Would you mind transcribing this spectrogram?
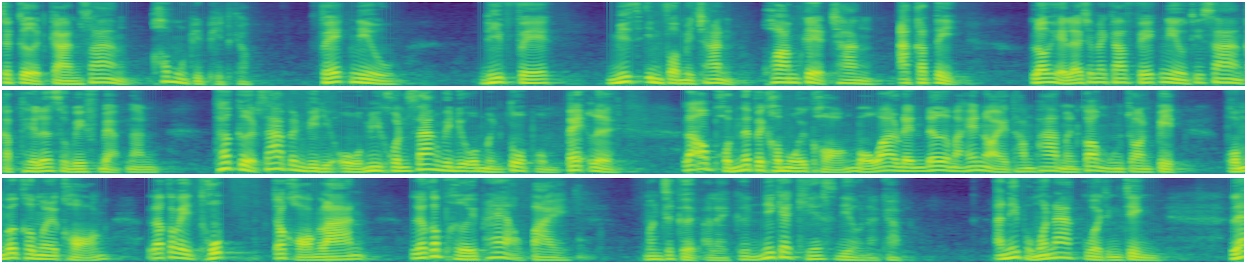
จะเกิดการสร้างข้อมูลผิดๆครับ Fake News Deep Fake Misinformation ความเกลียดชังอคติ เราเห็นแล้วใช่ไหมครับ Fake News ที่สร้างกับ Taylor Swift แบบนั้น ถ้าเกิดสร้างเป็นวิดีโอ มีคนสร้างวิดีโอเหมือนตัวผมเป๊ะเลย แล้วเอาผมเนี่ยไปขโมยของ บอกว่าเรนเดอร์มาให้หน่อยทำภาพเหมือนกล้องวงจรปิด ผมไปขโมยของ แล้วก็ไปทุบเจ้าของร้าน แล้วก็เผยแพร่ออกไป มันจะเกิดอะไรขึ้นนี่แค่เคสเดียวนะครับ อันนี้ผมว่าน่ากลัวจริง ๆ และ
